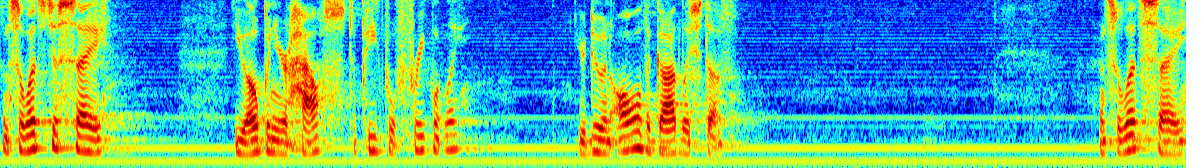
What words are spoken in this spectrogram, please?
And so let's just say you open your house to people frequently. You're doing all the godly stuff. And so let's say,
